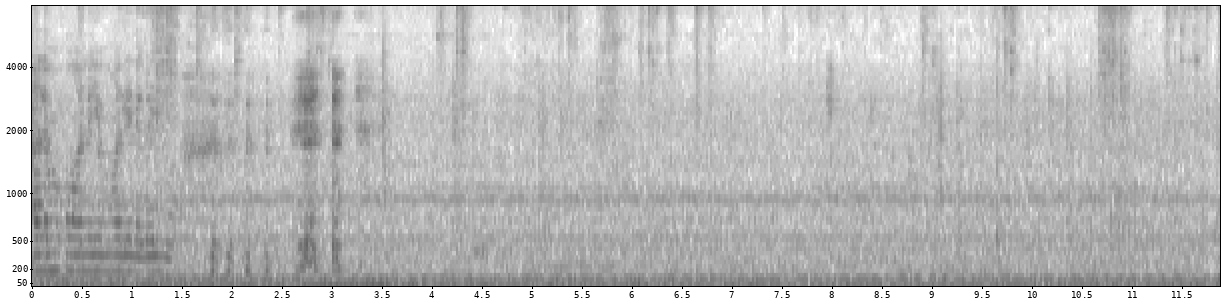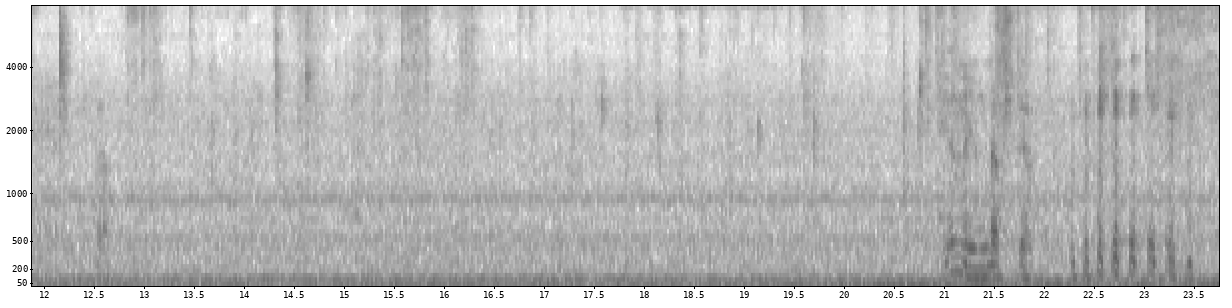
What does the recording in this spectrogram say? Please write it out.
alam mo kung ano yung mga linagay mo. Yan na yung lobster.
